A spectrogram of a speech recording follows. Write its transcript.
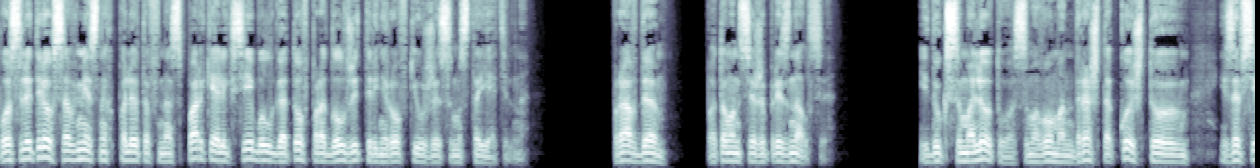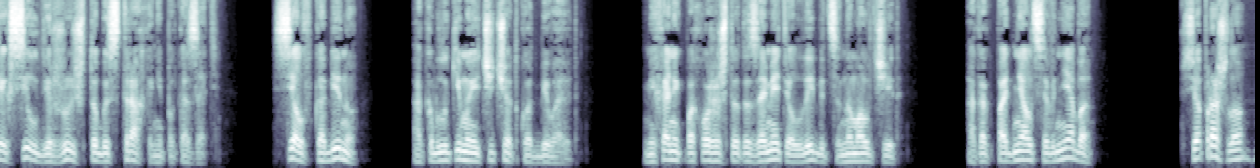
После трех совместных полетов на спарке Алексей был готов продолжить тренировки уже самостоятельно. Правда, потом он все же признался. Иду к самолету, а самого мандраж такой, что изо всех сил держусь, чтобы страха не показать. Сел в кабину, а каблуки мои чечетку отбивают. Механик, похоже, что-то заметил, лыбится, но молчит. А как поднялся в небо, все прошло.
